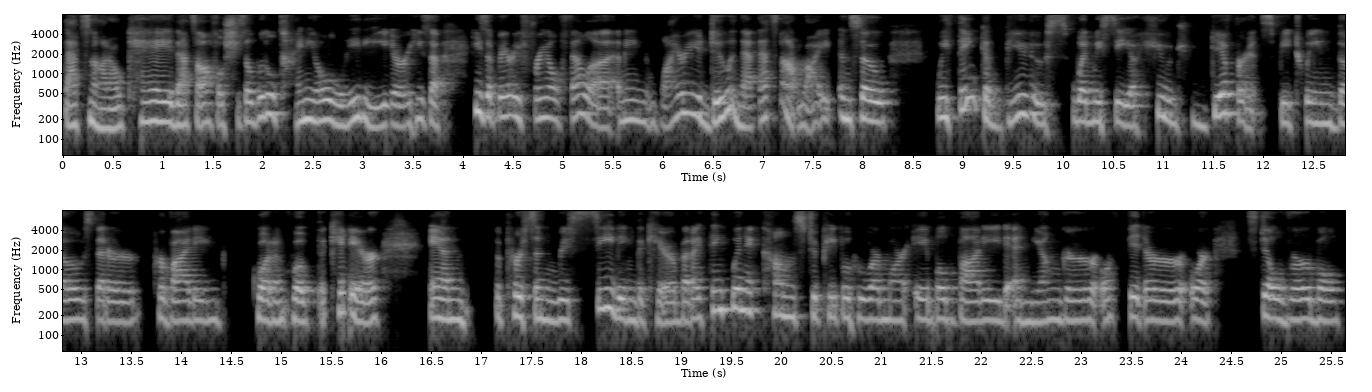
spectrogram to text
that's not okay. That's awful. She's a little tiny old lady, or he's a he's a very frail fella. I mean, why are you doing that? That's not right. And so we think abuse when we see a huge difference between those that are providing quote unquote the care and the person receiving the care. But I think when it comes to people who are more able bodied and younger or fitter or still verbal,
